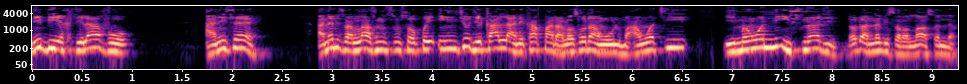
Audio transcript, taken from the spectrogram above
níbi ikhtilafu àníṣẹ́ Ànábì sallallahu alaihi wasallam sọ pé in tí ó jẹ kálà ní ká padà lọ sọ́dọ̀ àwọn olùmọ̀. Àwọn tí ìmọ̀ wọn ní isnadi lọ́dọ̀ Ànábì sallallahu alaihi wasallam.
